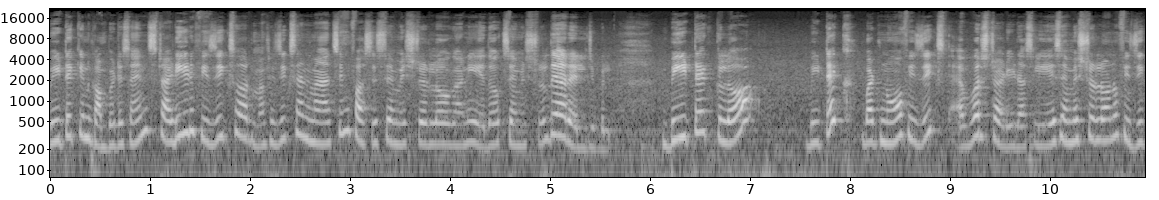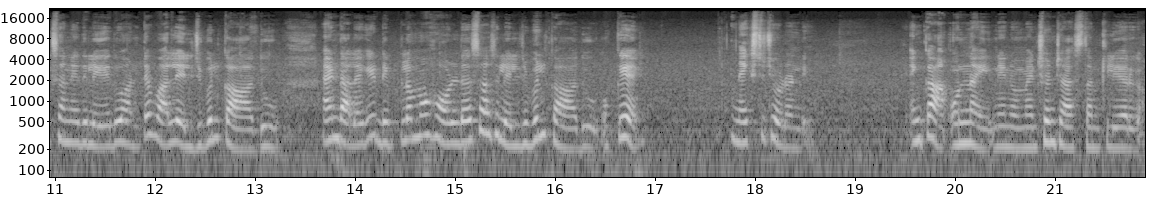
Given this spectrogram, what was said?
BTech in computer science studied physics or physics and maths in first సెమిస్టర్లో కానీ ఏదో ఒక సెమిస్టర్లో దే ఆర్ ఎలిజిబుల్. బీటెక్లో BTech but no physics ever studied అసలు ఏ సెమిస్టర్లోనూ ఫిజిక్స్ అనేది లేదు అంటే వాళ్ళు ఎలిజిబుల్ కాదు. అండ్ అలాగే డిప్లొమా హోల్డర్స్ అసలు ఎలిజిబుల్ కాదు. ఓకే నెక్స్ట్ చూడండి. ఇంకా ఉన్నాయి. నేను మెన్షన్ చేస్తాను క్లియర్గా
